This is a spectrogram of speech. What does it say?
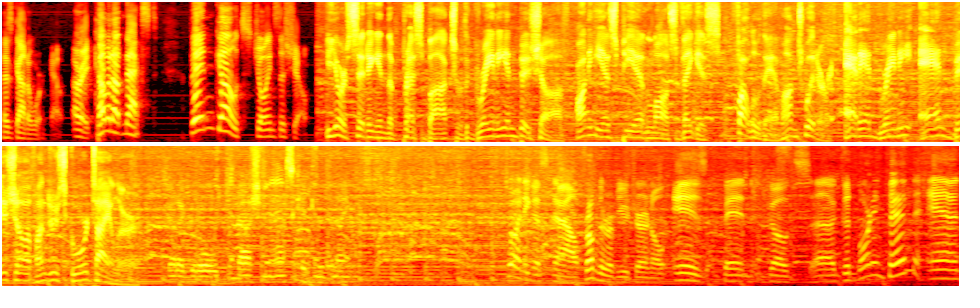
has got to work out. All right, coming up next, Ben Gotz joins the show. You're sitting in the press box with Graney and Bischoff on ESPN Las Vegas. Follow them on Twitter at Ed Graney and Bischoff underscore Tyler. Got a good old fashioned ass kicking tonight. Joining us now from the Review Journal is Ben Gotz. Uh, good morning, Ben. And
